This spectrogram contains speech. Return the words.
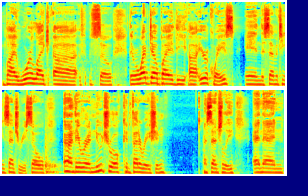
by warlike. Uh, so they were wiped out by the uh, Iroquois in the 17th century. So uh, they were a neutral confederation essentially, and then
